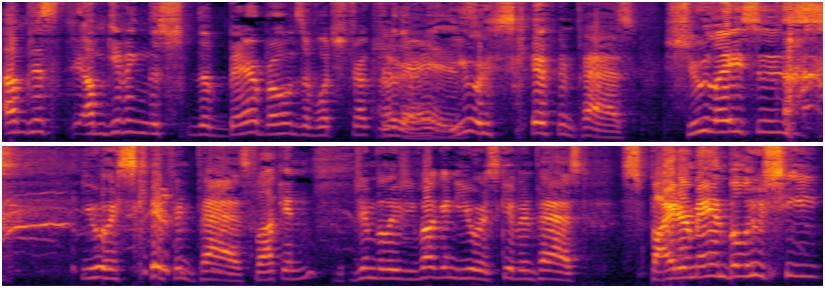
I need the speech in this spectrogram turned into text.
I'm just I'm giving the sh- the bare bones of what structure there Okay. is. You were skipping past shoelaces. you were skipping past fucking Jim Belushi. Fucking. You were skipping past Spider-Man Belushi.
